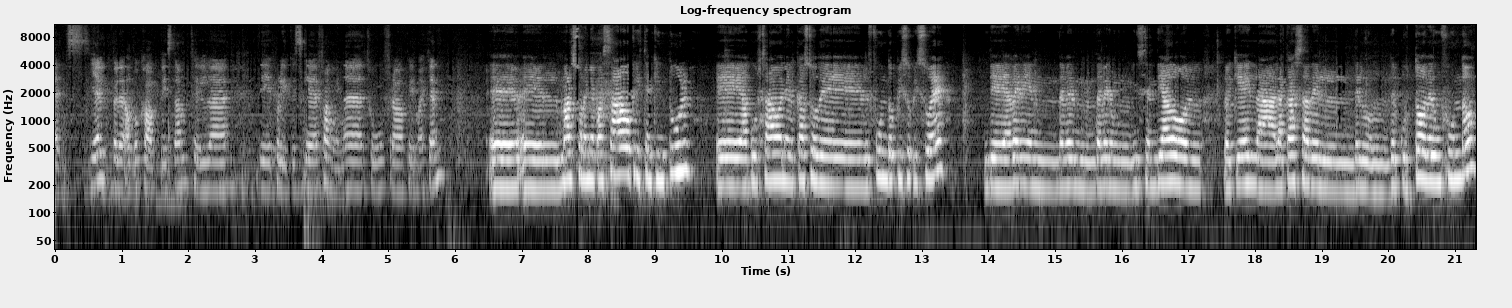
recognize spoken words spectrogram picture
rettshjelp eller advokatbistand til eh, de politiske fangene, to fra Pilmarken. Eh, el marzo del año pasado, Cristian Quintul, eh, acusado en el caso del Fundo Piso Pisué de haber, en- de haber, de haber incendiado el- lo que es la, la casa del, del, del custodio de un fondo,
